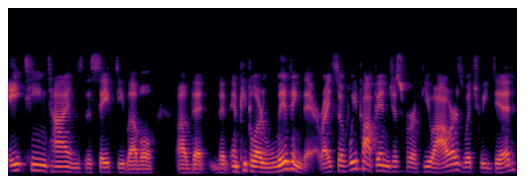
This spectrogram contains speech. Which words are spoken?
18 times the safety level uh, that that and people are living there, right? So if we pop in just for a few hours, which we did,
